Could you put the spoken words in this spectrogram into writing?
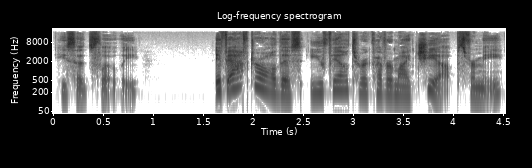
he said slowly, if after all this you fail to recover my Cheops for me,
